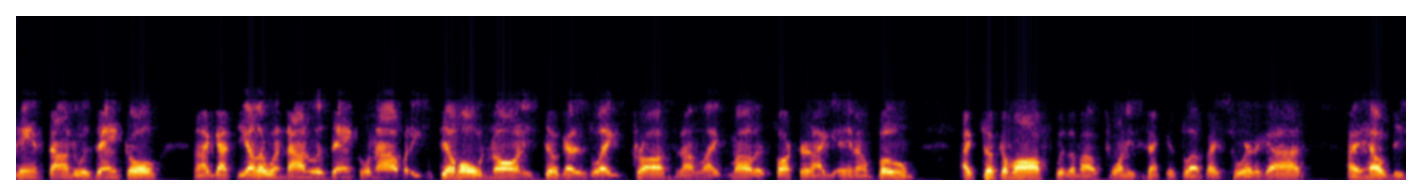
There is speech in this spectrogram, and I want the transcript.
pants down to his ankle, and I got the other one down to his ankle now, but he's still holding on. He's still got his legs crossed, and I'm like, motherfucker! And I, you know, boom. I took him off with about 20 seconds left. I swear to God. I held these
